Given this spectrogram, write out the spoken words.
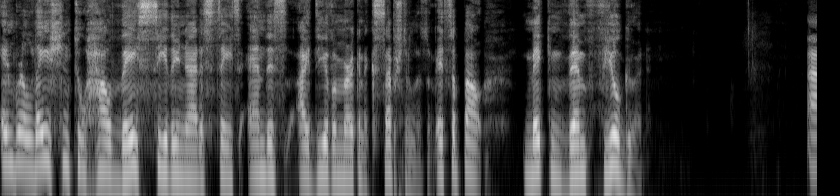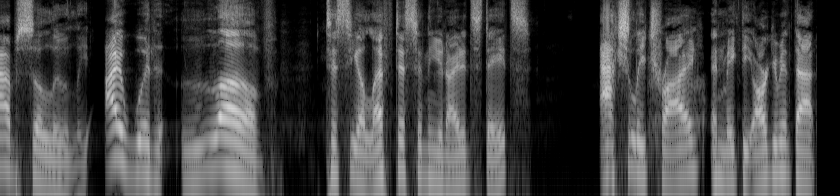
in relation to how they see the United States and this idea of American exceptionalism. It's about making them feel good. Absolutely. I would love to see a leftist in the United States actually try and make the argument that,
